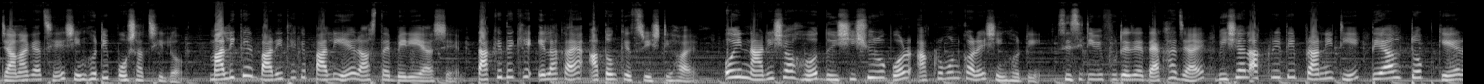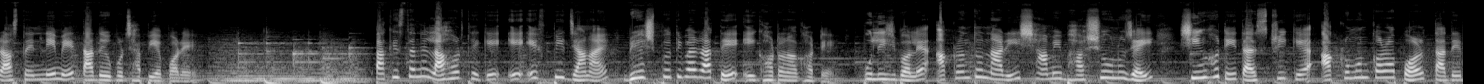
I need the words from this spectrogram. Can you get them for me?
জানা গেছে, সিংহটি পোষা ছিল। মালিকের বাড়ি থেকে পালিয়ে রাস্তায় বেরিয়ে আসে। তাকে দেখে এলাকায় আতঙ্কের সৃষ্টি হয়। ওই নারীসহ দুই শিশুর উপর আক্রমণ করে সিংহটি। সিসিটিভি ফুটেজে দেখা যায়, বিশাল আকৃতির প্রাণীটি দেয়াল টোপকে রাস্তায় নেমে তাদের উপর ঝাঁপিয়ে পড়ে। পাকিস্তানের লাহোর থেকে এএফপি জানায়, বৃহস্পতিবার রাতে এই ঘটনা ঘটে। পুলিশ বলে, আক্রান্ত নারীর স্বামী ভাষ্য অনুযায়ী সিংহটি তার স্ত্রীকে আক্রমণ করার পর তাদের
